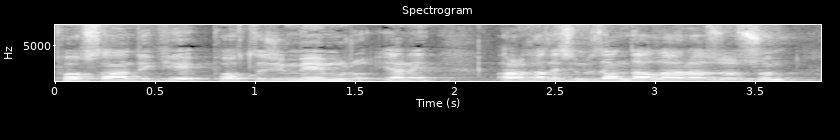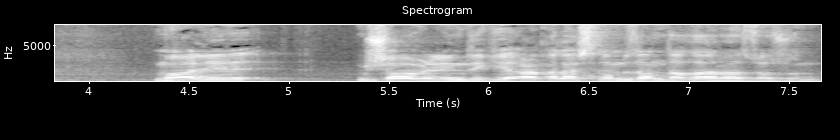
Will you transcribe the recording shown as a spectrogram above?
Postanedeki postacı memur yani arkadaşımızdan da Allah razı olsun. Mali müşavirliğindeki arkadaşlarımızdan da Allah razı olsun.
